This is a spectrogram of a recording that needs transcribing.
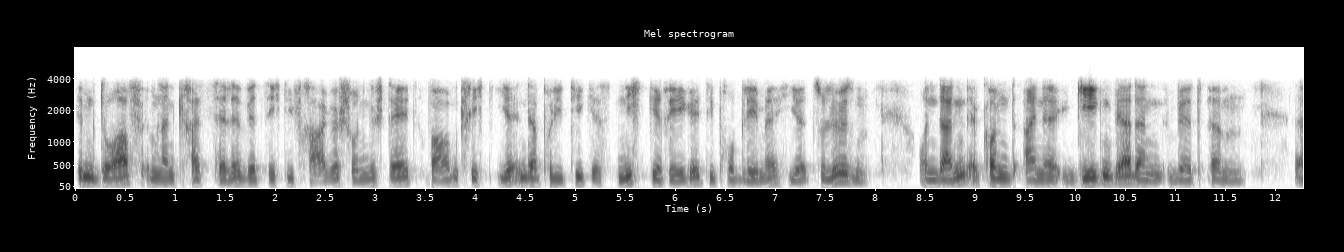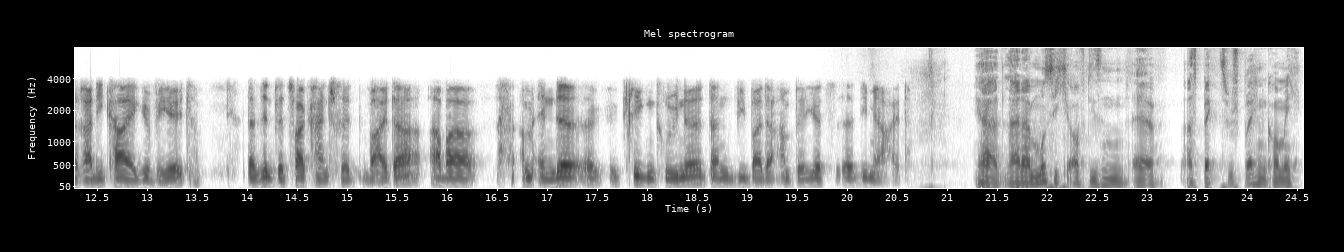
im Dorf, im Landkreis Celle, wird sich die Frage schon gestellt, warum kriegt ihr in der Politik es nicht geregelt, die Probleme hier zu lösen? Und dann äh, kommt eine Gegenwehr, dann wird ähm, radikal gewählt. Dann sind wir zwar keinen Schritt weiter, aber am Ende äh, kriegen Grüne dann wie bei der Ampel jetzt äh, die Mehrheit. Ja, leider muss ich auf diesen äh, Aspekt zu sprechen kommen. Ich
